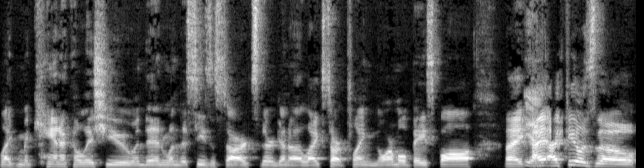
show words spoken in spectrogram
like mechanical issue and then when the season starts they're gonna like start playing normal baseball. Like yeah. I, I feel as though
